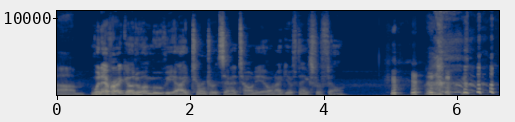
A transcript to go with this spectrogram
Um, Whenever I go to a movie, I turn towards San Antonio and I give thanks for film.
